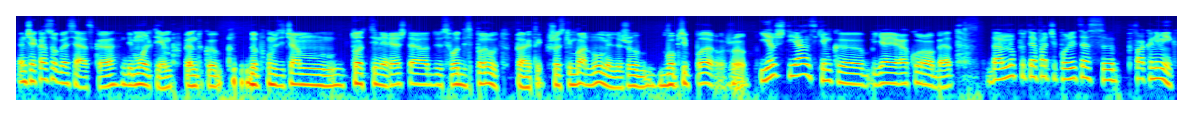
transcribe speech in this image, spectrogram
încerca să o găsească de mult timp, pentru că, după cum ziceam, toți tinerii ăștia au dispărut, practic, și-au schimbat numele, și-au vopsit părul. Și El știa, în schimb, că ea era cu Robert, dar nu putea face poliția să facă nimic,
